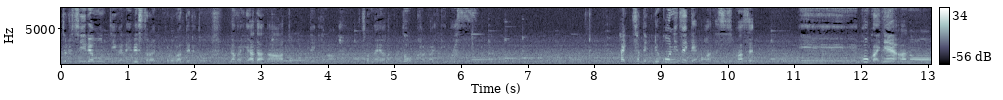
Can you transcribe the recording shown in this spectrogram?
トゥルシーレモンティーがねレストランに転がってるとなんか嫌だなと思って今そんなようなことを考えています。はいさて旅行についてお話しします、えー、今回ねあの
